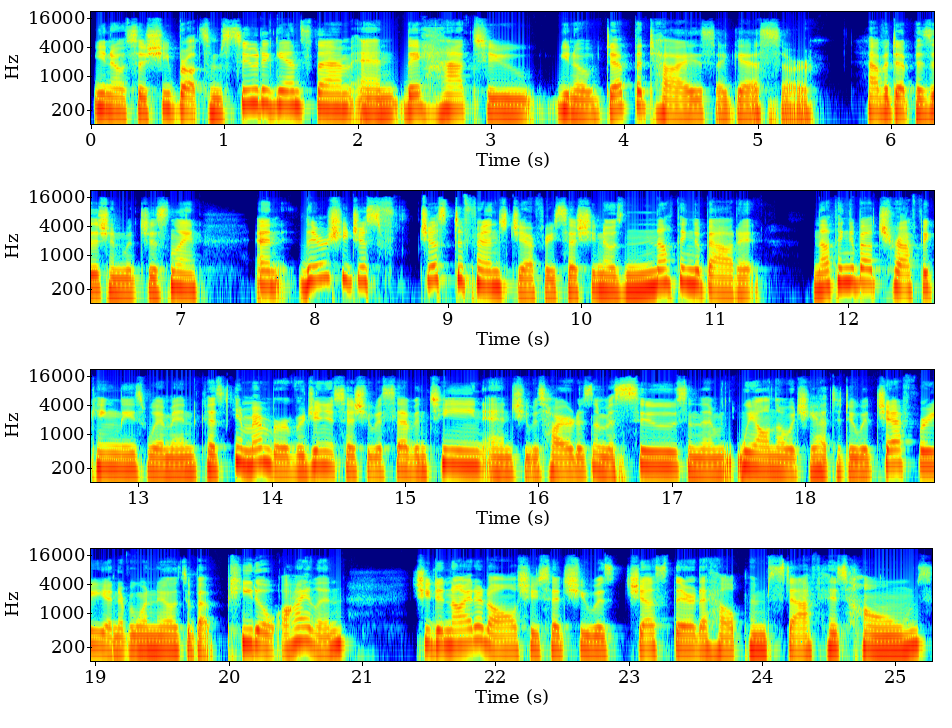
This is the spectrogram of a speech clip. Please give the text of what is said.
you know, so she brought some suit against them and they had to, you know, deputize, I guess, or have a deposition with Ghislaine. And there she just just defends Jeffrey, says she knows nothing about it, nothing about trafficking these women. Because you remember, Virginia says she was 17 and she was hired as a masseuse. And then we all know what she had to do with Jeffrey, and everyone knows about Pedo Island. She denied it all. She said she was just there to help him staff his homes.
